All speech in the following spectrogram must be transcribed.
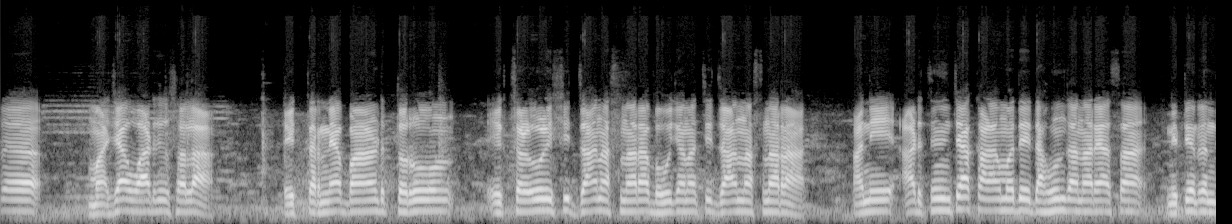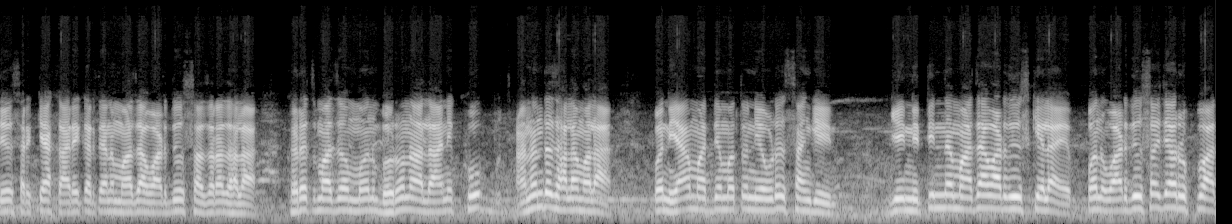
तर माझ्या वाढदिवसाला एक तरण्या बांड तरुण एक चळवळीची जाण असणारा बहुजनाची जाण असणारा आणि अडचणींच्या काळामध्ये धावून जाणाऱ्या असा नितीन रणदेवसारख्या कार्यकर्त्यानं माझा वाढदिवस साजरा झाला. खरंच माझं मन भरून आलं आणि खूप आनंद झाला मला. पण या माध्यमातून एवढंच सांगेन की नितीननं माझा वाढदिवस केला आहे पण वाढदिवसाच्या रूपात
